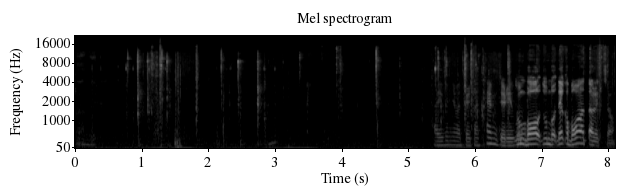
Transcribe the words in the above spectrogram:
뭐야, 왜. 다이브님한테 일단 템 드리고. 눈 뭐 눈 뭐 내가 먹어놨다 그랬죠.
